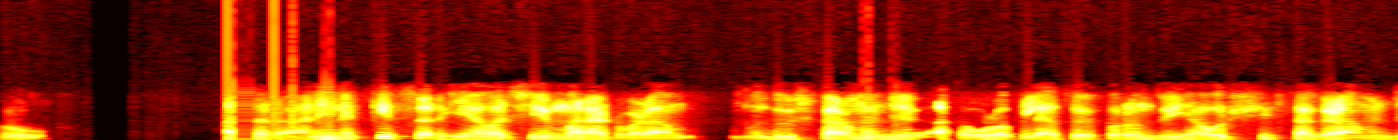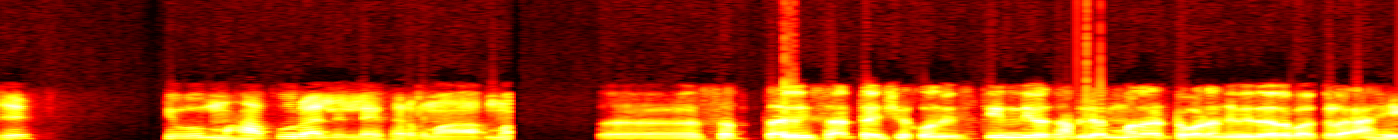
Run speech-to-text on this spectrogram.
हो. हा सर. आणि नक्कीच सर यावर्षी मराठवाडा दुष्काळ म्हणजे आता ओळखला जातोय परंतु यावर्षी सगळा म्हणजे किंवा महापूर आलेला आहे सर. मा सत्तावीस अठ्ठावीस एकोणतीस तीन दिवस आपल्या मराठवाडा आणि विदर्भाकडे आहे.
